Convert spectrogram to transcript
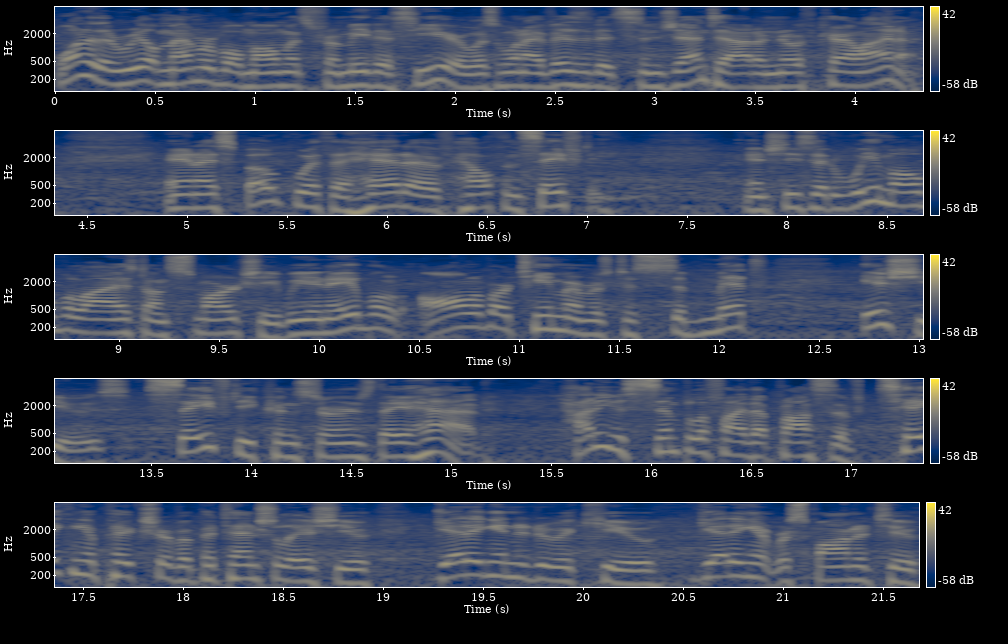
one of the real memorable moments for me this year was when I visited Syngenta out in North Carolina. And I spoke with the head of health and safety. And she said, we mobilized on Smartsheet. We enabled all of our team members to submit issues, safety concerns they had. How do you simplify that process of taking a picture of a potential issue, getting it into a queue, getting it responded to?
